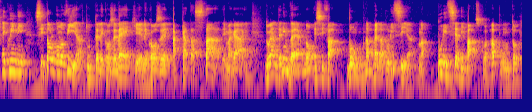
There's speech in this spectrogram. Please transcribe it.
E quindi si tolgono via tutte le cose vecchie, le cose accatastate magari durante l'inverno e si fa, boom, una bella pulizia, una pulizia di Pasqua appunto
